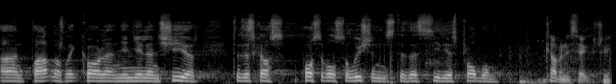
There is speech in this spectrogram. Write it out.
and partners like Corlin and and Shear to discuss possible solutions to this serious problem? Cabinet Secretary.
